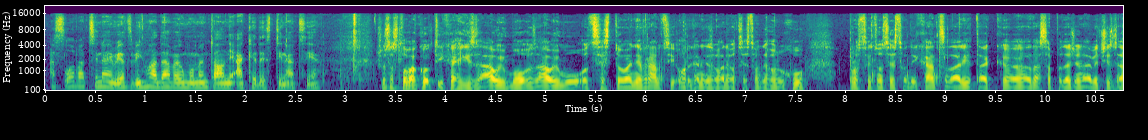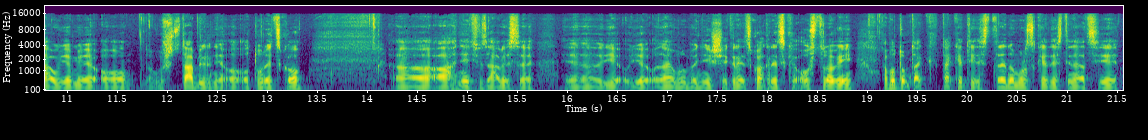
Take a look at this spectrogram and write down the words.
A Slováci najviac vyhľadávajú momentálne aké destinácie? Čo sa Slovákov týka ich záujmu, záujmu od cestovania v rámci organizovaného cestovného ruchu prostredníctvom cestovných kancelárií, tak e, dá sa povedať, že najväčší záujem je o, už stabilne o, o Turecko a hneď v závese je, je najobľúbenejšie Grécko a grécké ostrovy. A potom tak, také tie stredomorské destinácie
